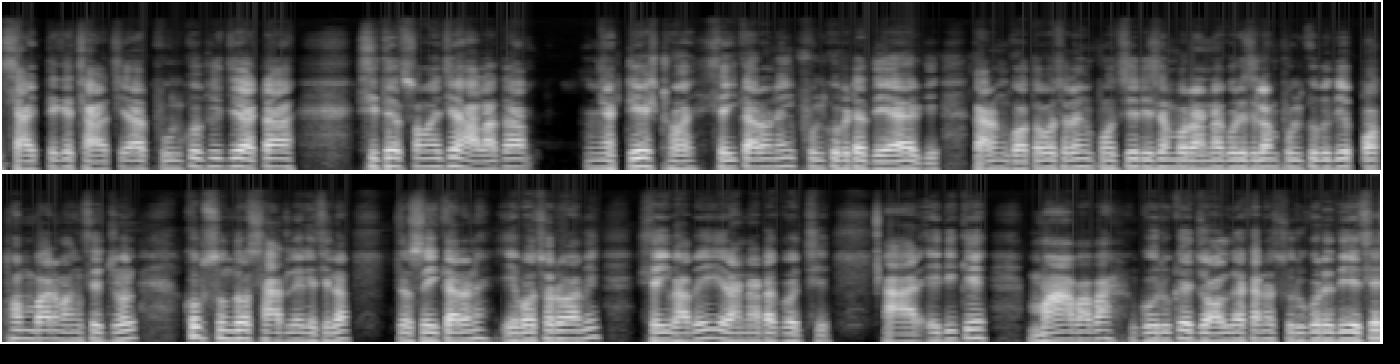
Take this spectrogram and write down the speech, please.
সাইড থেকে ছাড়ছে। আর ফুলকপির যে একটা শীতের সময় যে আলাদা টেস্ট হয়, সেই কারণেই ফুলকপিটা দেয়া আর কি। কারণ গত বছর আমি পঁচিশে ডিসেম্বর রান্না করেছিলাম, ফুলকপি দিয়ে প্রথমবার মাংসের ঝোল, খুব সুন্দর স্বাদ লেগেছিল। তো সেই কারণে এবছরও আমি সেইভাবেই রান্নাটা করছি। আর এদিকে মা বাবা গরুকে জল দেখানো শুরু করে দিয়েছে।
